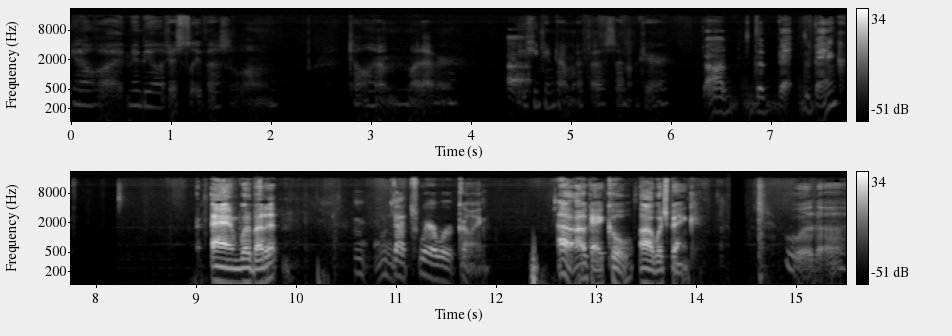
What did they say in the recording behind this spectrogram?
you know what? Maybe I'll just leave us alone. Tell him whatever. he can come with us. I don't care. Uh, the ba- the bank. And what about it? That's where we're going. Oh, okay, cool. Uh, which bank? Would uh,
